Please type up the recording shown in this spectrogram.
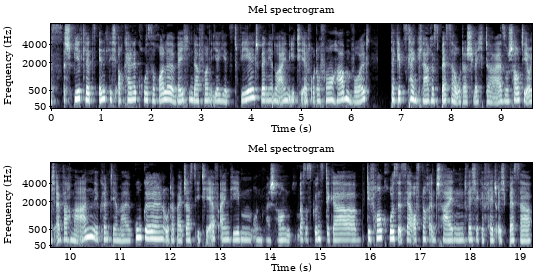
Es spielt letztendlich auch keine große Rolle, welchen davon ihr jetzt wählt, wenn ihr nur einen ETF oder Fonds haben wollt da gibt's kein klares besser oder schlechter. Also schaut ihr euch einfach mal an. Ihr könnt ja mal googeln oder bei Just ETF eingeben und mal schauen, was ist günstiger. Die Fondsgröße ist ja oft noch entscheidend, welche gefällt euch besser.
